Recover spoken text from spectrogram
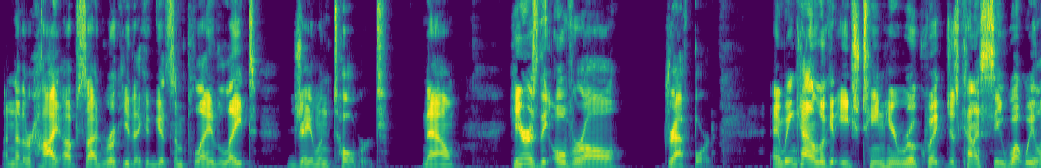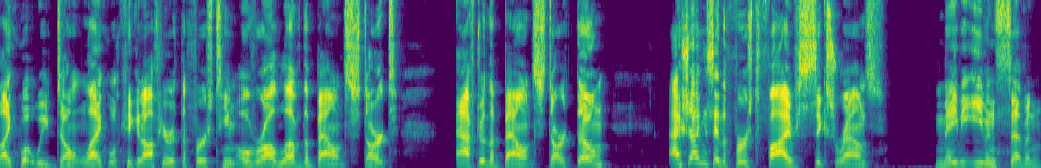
another high upside rookie that could get some play late, Jalen Tolbert. Now, here is the overall draft board. And we can kind of look at each team here real quick, just kind of see what we like, what we don't like. We'll kick it off here at the first team overall. Love the balanced start. After the balanced start, though, actually, I can say the first five, six rounds, maybe even seven.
